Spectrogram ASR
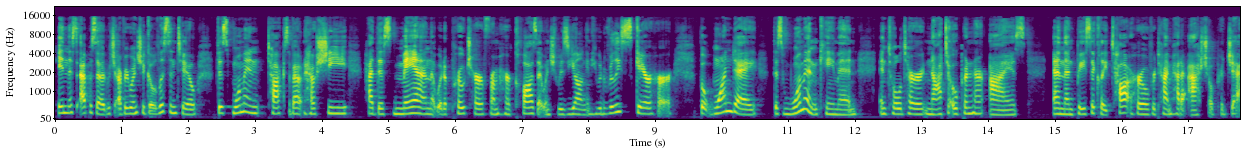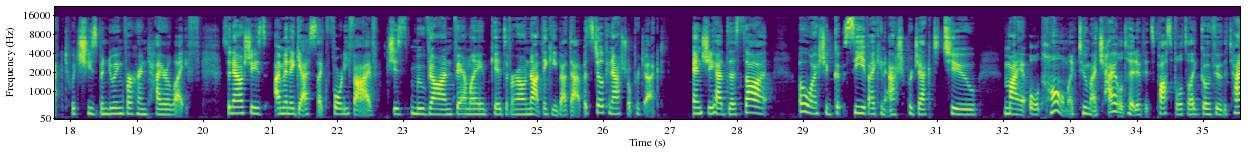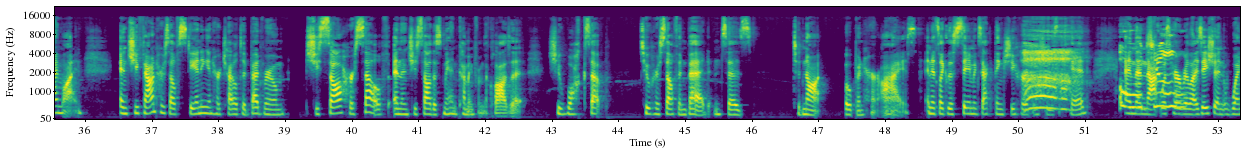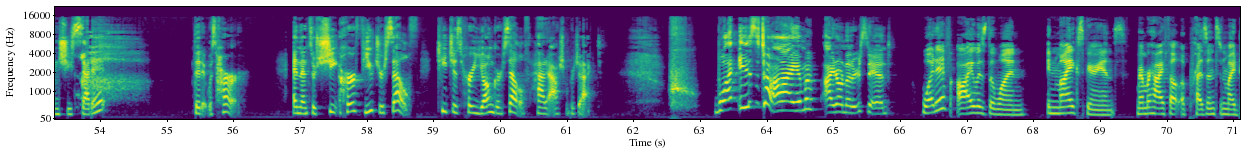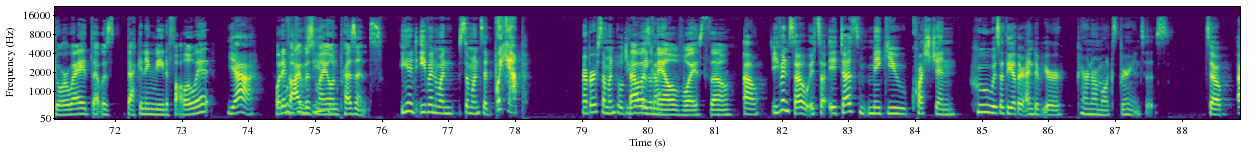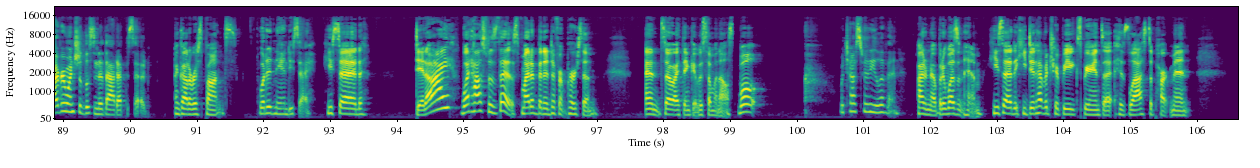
in this episode, which everyone should go listen to, this woman talks about how she had this man that would approach her from her closet when she was young and he would really scare her. But one day, this woman came in and told her not to open her eyes and then basically taught her over time how to astral project, which she's been doing for her entire life. So now she's, I'm going to guess, like 45. She's moved on, family, kids of her own, not thinking about that, but still can astral project. And she had the thought, oh, I should go- see if I can astral project to my old home, like to my childhood, if it's possible to like go through the timeline. And she found herself standing in her childhood bedroom. She saw herself, and then she saw this man coming from the closet. She walks up to herself in bed and says to not open her eyes. And it's like the same exact thing she heard when she was a kid. Oh, and then that was her realization when she said it that it was her. And then so she her future self teaches her younger self how to astral project. What is time? I don't understand. What if I was the one, in my experience, remember how I felt a presence in my doorway that was beckoning me to follow it? Yeah. What if What if I was was my own presence? And even when someone said, "Wake up," remember someone told you That to was a up? male voice, though. Oh, even so, it's it does make you question who was at the other end of your paranormal experiences. So everyone should listen to that episode. I got a response. What did Nandy say? He said, Did I? What house was this? Might have been a different person. And so I think it was someone else. Well, which house did he live in? I don't know, but it wasn't him. He said he did have a trippy experience at his last apartment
